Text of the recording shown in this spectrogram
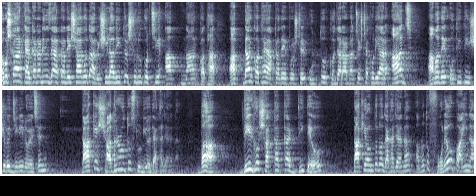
নমস্কার, ক্যালকাটা নিউজে আপনাদের স্বাগত। আমি শিলাদিত্য, শুরু করছি আপনার কথা। আপনার কথায় আপনাদের প্রশ্নের উত্তর খোঁজার আমরা চেষ্টা করি। আর আজ আমাদের অতিথি হিসেবে যিনি রয়েছেন, তাকে সাধারণত স্টুডিও দেখা যায় না, বা দীর্ঘ সাক্ষাৎকার দিতেও তাকে অন্তত দেখা যায় না। আমরা তো ফোনেও পাই না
